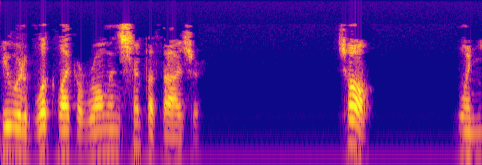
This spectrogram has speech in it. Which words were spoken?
he would have looked like a Roman sympathizer. So, when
